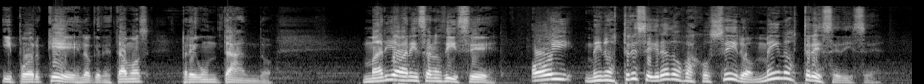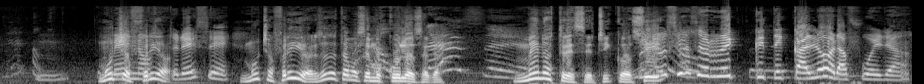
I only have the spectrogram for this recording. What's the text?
y por qué es lo que te estamos preguntando? María Vanessa nos dice, hoy menos 13 grados bajo cero, menos 13 dice. Mucho Menos frío. 13. Mucho frío, nosotros estamos en musculosa acá. Menos 13, chicos, sí. Pero si hace re que te calor afuera.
